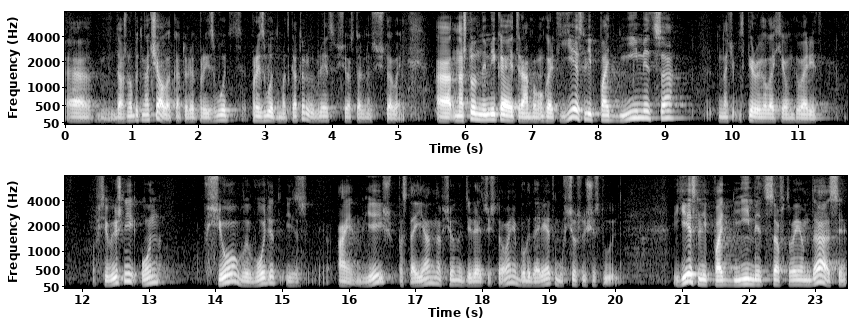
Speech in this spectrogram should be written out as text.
Э, должно быть начало, которое производит, производным от которого является все остальное существование. А на что намекает Рамбам? Он говорит, если поднимется, значит, в первой Галахе он говорит, Всевышний, он все выводит из Айн в Ейш, постоянно все наделяет существование, благодаря этому все существует. Если поднимется в твоем Даасе,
